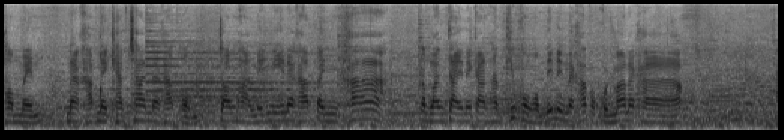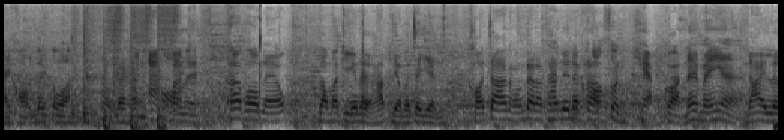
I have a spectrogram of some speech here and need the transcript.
คอมเมนต์นะครับ ในแคปชั่นนะครับผม จองผ่านลิงก์นี้นะครับ เป็นค่ากำลังใจในการทำคลิปของผมนิดนึงนะครับ ขอบคุณมากนะครับ ขายของเลยตัว นะฮะอะมาถ้าพร้อมแล้วเรามากินกันเถอะครับ เดี๋ยวมันจะเย็น ขอจานของแต่ละท่านด้วยนะคขรัอบ ส่วนแคปก่อนได้ไหมอะได้เล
